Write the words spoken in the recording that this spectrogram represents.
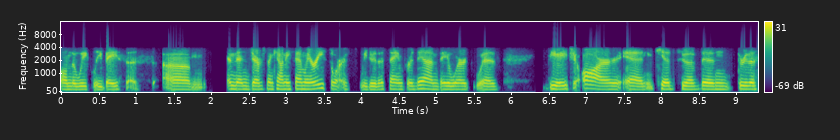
on the weekly basis. Um, and then Jefferson County Family Resource, we do the same for them. They work with DHR and kids who have been through the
